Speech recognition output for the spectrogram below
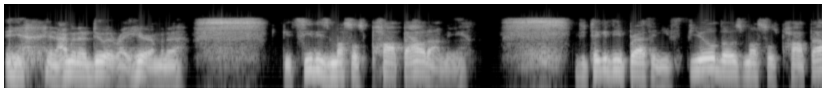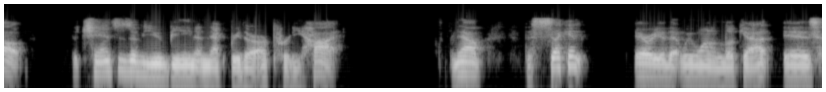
and I'm going to do it right here. I'm going to, you can see these muscles pop out on me. If you take a deep breath and you feel those muscles pop out, the chances of you being a neck breather are pretty high. Now, the second area that we want to look at is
